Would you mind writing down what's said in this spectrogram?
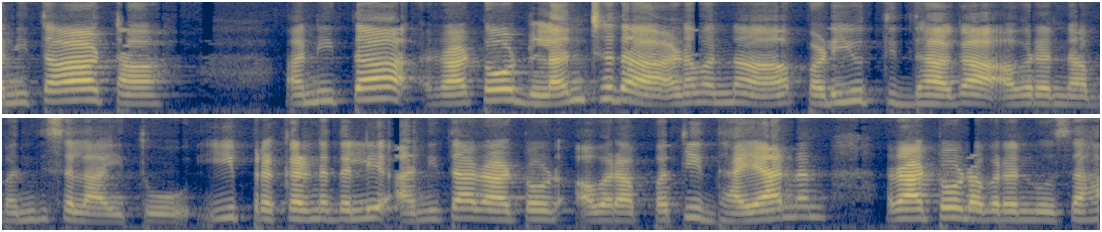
ಅನಿತಾ ಟಾ ಅನಿತಾ ರಾಠೋಡ್ ಲಂಚದ ಹಣವನ್ನು ಪಡೆಯುತ್ತಿದ್ದಾಗ ಅವರನ್ನು ಬಂಧಿಸಲಾಯಿತು. ಈ ಪ್ರಕರಣದಲ್ಲಿ ಅನಿತಾ ರಾಠೋಡ್ ಅವರ ಪತಿ ದಯಾನಂದ್ ರಾಠೋಡ್ ಅವರನ್ನು ಸಹ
